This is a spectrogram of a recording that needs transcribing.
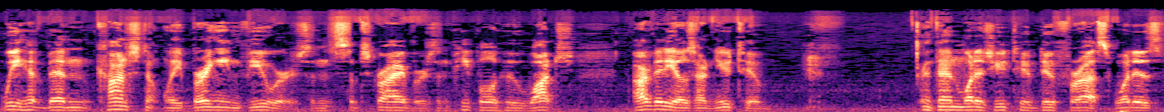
we have been constantly bringing viewers and subscribers and people who watch our videos on YouTube. And then what does YouTube do for us? What is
